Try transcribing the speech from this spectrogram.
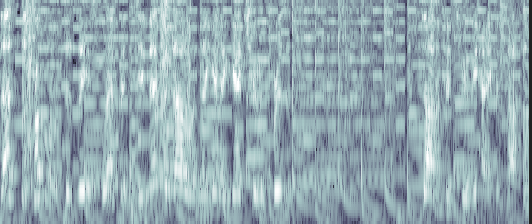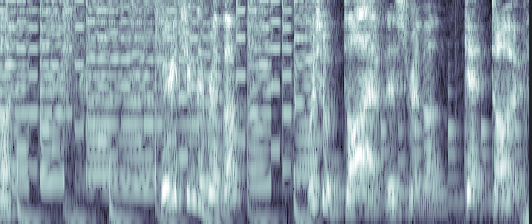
That's the problem with diseased weapons, you never know when they're going to get you in prison. Fist really hated Buffalo. We're reaching the river. We shall dive this river. Get dove.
